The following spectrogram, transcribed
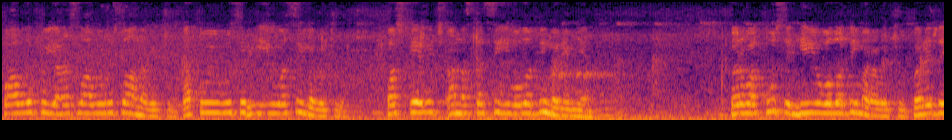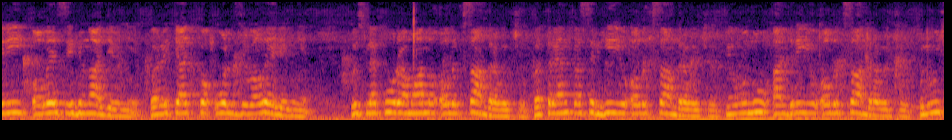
Павлику Ярославу Руслановичу, Батуєву Сергію Васильовичу, Пашкевич Анастасії Володимирівні, Перваку Сергію Володимировичу, Передерій Олесі Геннадіївні, Перетятько Ользі Валеріївні, Писляку Роману Олександровичу, Петренка Сергію Олександровичу, Півуну Андрію Олександровичу, Плющ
